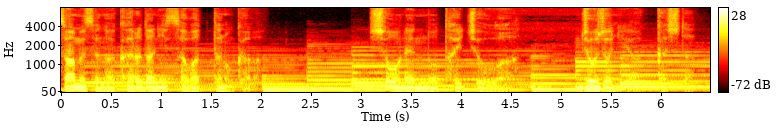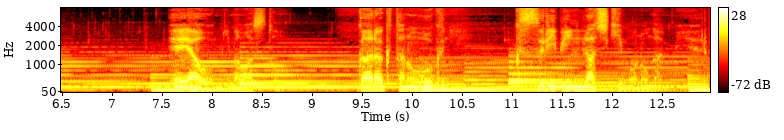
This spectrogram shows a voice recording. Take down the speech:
寒さが体に触ったのか少年の体調は徐々に悪化した。部屋を見回すとガラクタの奥に薬瓶らしきものが見える。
